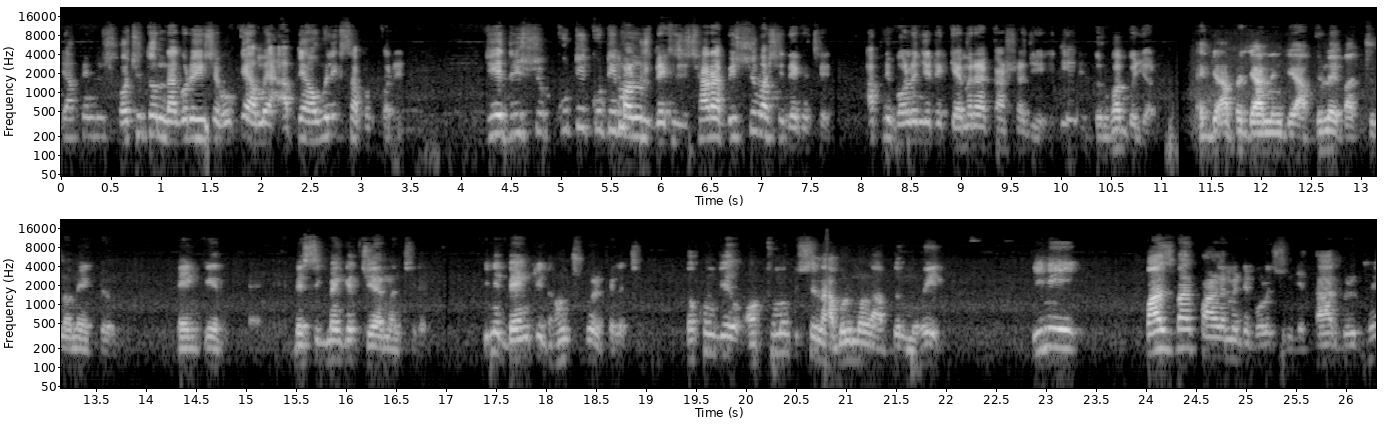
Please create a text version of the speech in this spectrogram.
যে আপনি সচেতন নাগরিক হিসেবে, ওকে আমি, আপনি আওয়ামী লীগ সাপোর্ট করেন। যে দৃশ্য কোটি কোটি মানুষ দেখেছে, সারা বিশ্ববাসী দেখেছে, আপনি বলেন যে এটা ক্যামেরার কার সাজিয়ে এটি এটি দুর্ভাগ্যজনক। একজন আপনি জানেন যে আব্দুল্লাহ বাচ্চু নামে একজন ব্যাংকের, বেসিক ব্যাংকের চেয়ারম্যান ছিলেন। তিনি ব্যাংকটি ধ্বংস করে ফেলেছেন। তখন যে অর্থমন্ত্রী ছিলেন আবুল মোল্লা আব্দুল মহিদ তিনি পাঁচবার পার্লামেন্টে বলেছেন যে তার বিরুদ্ধে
